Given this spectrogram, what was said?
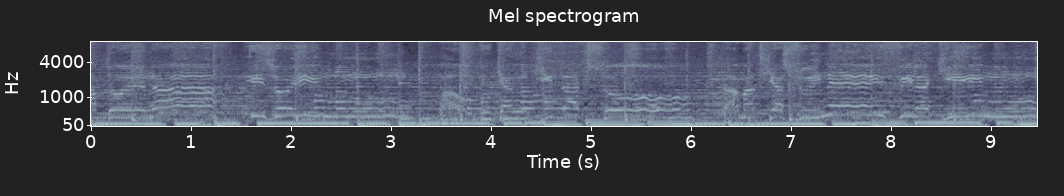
από το ένα τη ζωή μου. Μα όπου κι αν κοιτάξω τα μάτια σου είναι η φυλακή μου.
